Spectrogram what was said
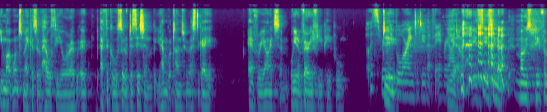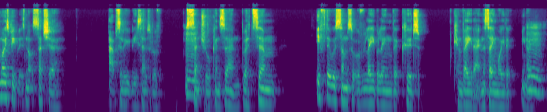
You might want to make a sort of healthy or a, a ethical sort of decision, but you haven't got time to investigate every item. Or you know, very few people Oh, It's really Do. boring to do that for every yeah, item. it's, it's you know most for most people it's not such a absolutely some sort of Mm. central concern. But um, if there was some sort of labelling that could convey that in the same way that you know Mm.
